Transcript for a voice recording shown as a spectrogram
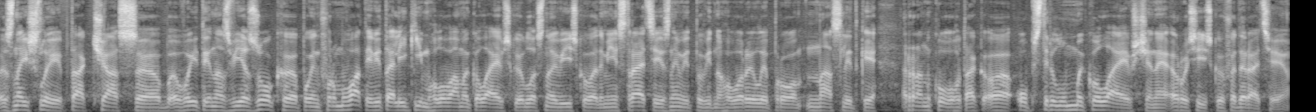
знайшли так час е, вийти на зв'язок, е, поінформувати Віталій Кім, голова Миколаївської обласної військової адміністрації. З ним відповідно говорили про наслідки ранкового так е, обстрілу Миколаївщини Російською Федерацією.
